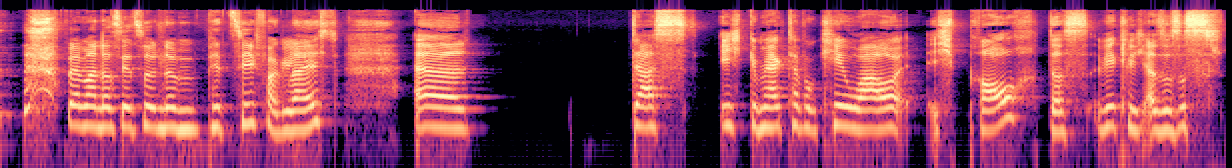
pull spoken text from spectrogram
wenn man das jetzt mit einem PC vergleicht, äh, dass ich gemerkt habe, okay, wow, ich brauche das wirklich. Also es ist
